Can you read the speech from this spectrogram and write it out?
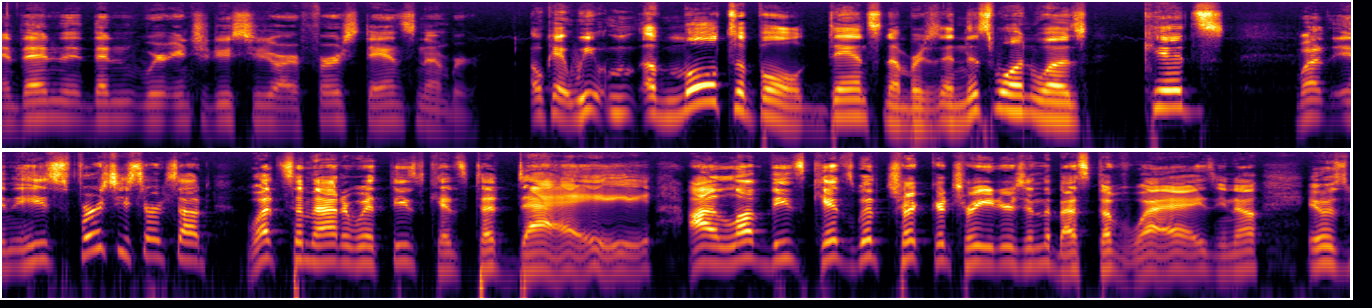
And then then we're introduced to our first dance number. Okay, we m- of multiple dance numbers, and this one was kids. Well, and he's first he starts out, What's the matter with these kids today? I love these kids with trick or treaters in the best of ways, you know? It was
